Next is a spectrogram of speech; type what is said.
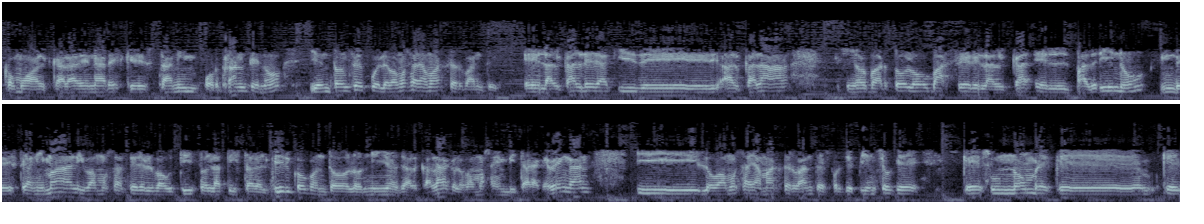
como Alcalá de Henares, que es tan importante, ¿no? Y entonces, pues le vamos a llamar Cervantes. El alcalde de aquí de Alcalá, el señor Bartolo, va a ser el, alca- el padrino de este animal y vamos a hacer el bautizo en la pista del circo con todos los niños de Alcalá, que los vamos a invitar a que vengan y lo vamos a llamar Cervantes, porque pienso que que es un nombre que, que,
